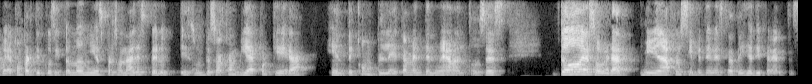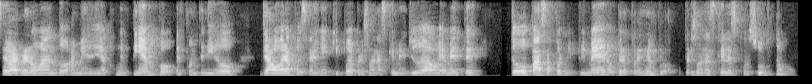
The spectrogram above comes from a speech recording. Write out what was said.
voy a compartir cositas más mías personales, pero eso empezó a cambiar porque era gente completamente nueva. Entonces, todo eso, ¿verdad? Mi vida afro siempre tiene estrategias diferentes, se va renovando a medida con el tiempo, el contenido, ya ahora pues hay un equipo de personas que me ayuda, obviamente todo pasa por mí primero, pero por ejemplo, personas que les consulto,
